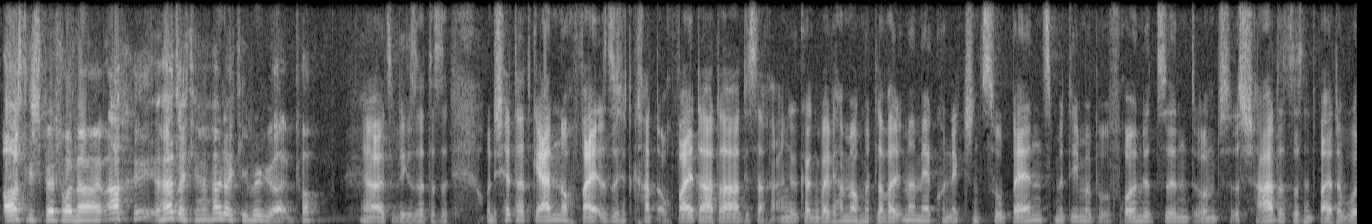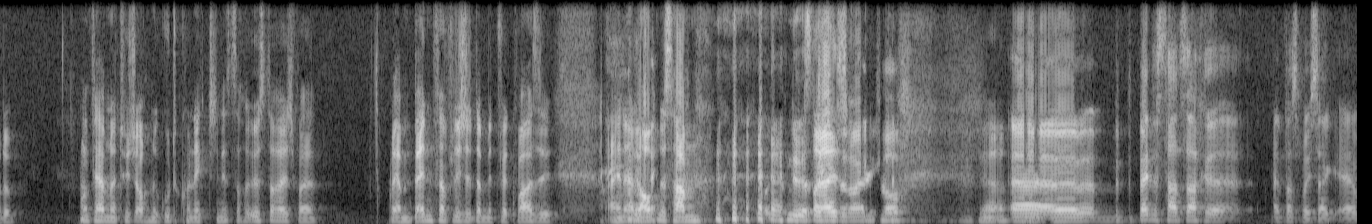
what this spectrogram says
ausgesperrt von daheim. Ach, hört euch, die, hört euch die Review an, top. Ja, also wie gesagt, das ist, und ich hätte halt gerne noch weiter, also ich hätte gerade auch weiter da die Sache angegangen, weil wir haben ja auch mittlerweile immer mehr Connections zu Bands, mit denen wir befreundet sind und es ist schade, dass das nicht weiter wurde. Und wir haben natürlich auch eine gute Connection jetzt nach Österreich, weil wir haben Ben verpflichtet, damit wir quasi eine Erlaubnis haben in Österreich. Ja. Äh, ben ist Tatsache etwas, wo ich sage, äh,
